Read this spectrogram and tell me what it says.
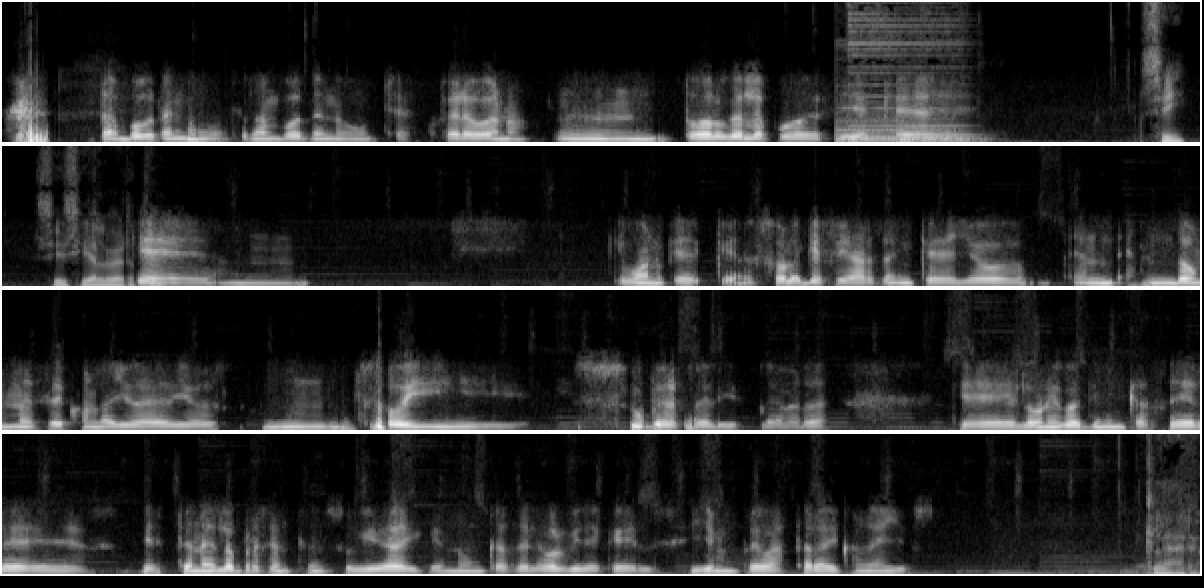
Tampoco tengo mucho, tampoco tengo muchas. Pero bueno, mm, todo lo que le puedo decir es que, sí, sí, sí, Alberto. que, mm, que bueno, que, que solo hay que fijarse en que yo en, en dos meses, con la ayuda de Dios, mm, soy súper feliz, la verdad. Que lo único que tienen que hacer es, es tenerlo presente en su vida y que nunca se les olvide que Él siempre va a estar ahí con ellos. Claro.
